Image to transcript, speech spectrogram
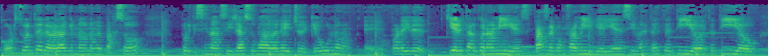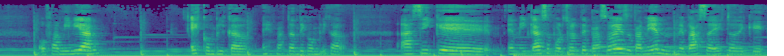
por suerte la verdad que no, no me pasó, porque si no, si ya sumado el hecho de que uno eh, por ahí quiere estar con amigues, pasa con familia y encima está este tío, esta tía o, familiar, es complicado, es bastante complicado. Así que en mi caso, por suerte pasó eso. También me pasa esto de que,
